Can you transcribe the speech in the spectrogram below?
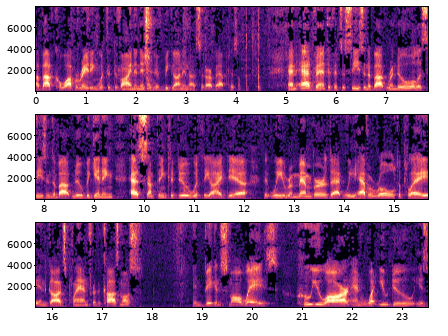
about cooperating with the divine initiative begun in us at our baptism. And Advent, if it's a season about renewal, a season about new beginning, has something to do with the idea that we remember that we have a role to play in God's plan for the cosmos in big and small ways. Who you are and what you do is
